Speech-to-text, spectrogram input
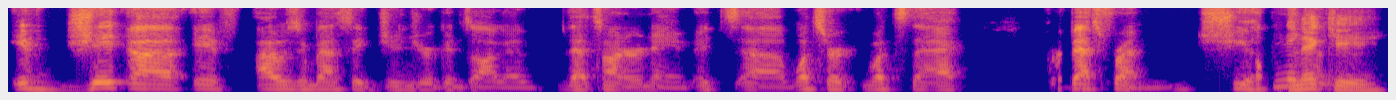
if Gi- uh, if I was about to say Ginger Gonzaga, that's not her name. It's uh, what's her what's that? Her best friend. She Nikki. Nikki.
